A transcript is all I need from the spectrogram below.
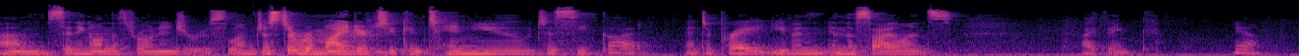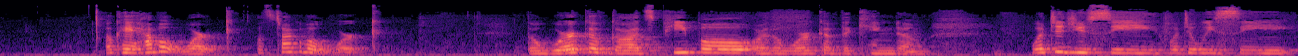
um, sitting on the throne in Jerusalem. Just a reminder to continue to seek God and to pray, even in the silence, I think. Yeah. Okay, how about work? Let's talk about work the work of God's people or the work of the kingdom. What did you see? What do we see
